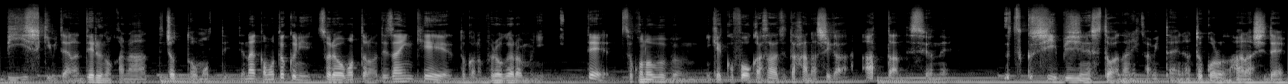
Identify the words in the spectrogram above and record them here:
美意識みたいなの出るのかなってちょっと思っていて、なんかもう特にそれを思ったのはデザイン経営とかのプログラムに行って、そこの部分に結構フォーカスされてた話があったんですよね。美しいビジネスとは何かみたいなところの話で、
